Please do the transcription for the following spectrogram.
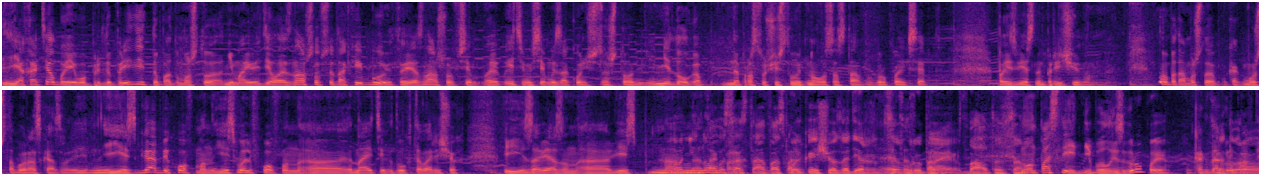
Я хотел бы его предупредить, но подумал, что не мое дело. Я знал, что все так и будет. Я знал, что всем, э, этим всем и закончится, что недолго э, просуществует новый состав группы Accept по известным причинам. Ну, потому что, как мы уже с тобой рассказывали, есть Габи Хоффман, есть Вольф Хоффман э, на этих двух товарищах и завязан э, весь... на- не на- новый так, про- состав, а сколько еще задержится в этот группе проект. Балтаса? Ну, он последний был из группы, когда группа в Которого-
